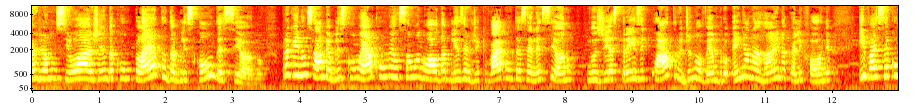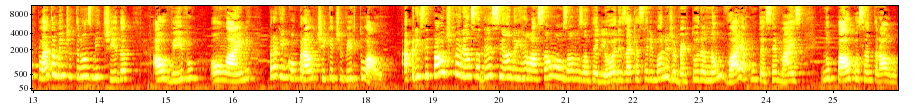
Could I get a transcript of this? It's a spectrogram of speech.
Blizzard anunciou a agenda completa da BlizzCon desse ano. Para quem não sabe, a BlizzCon é a convenção anual da Blizzard que vai acontecer nesse ano, nos dias 3 e 4 de novembro em Anaheim, na Califórnia, e vai ser completamente transmitida ao vivo, online, para quem comprar o ticket virtual. A principal diferença desse ano em relação aos anos anteriores é que a cerimônia de abertura não vai acontecer mais no palco central, no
